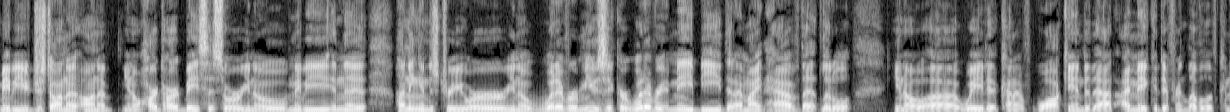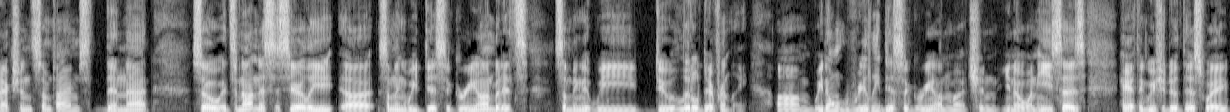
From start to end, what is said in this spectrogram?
maybe you're just on a on a you know heart to heart basis, or you know maybe in the hunting industry, or you know whatever music or whatever it may be that I might have that little you know uh, way to kind of walk into that. I make a different level of connection sometimes than that. So it's not necessarily uh, something we disagree on, but it's something that we do a little differently. Um, we don't really disagree on much. And, you know, when he says, hey, I think we should do it this way,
